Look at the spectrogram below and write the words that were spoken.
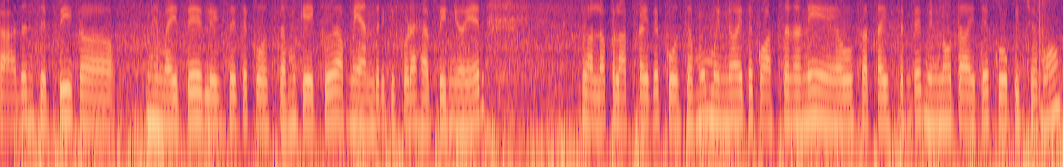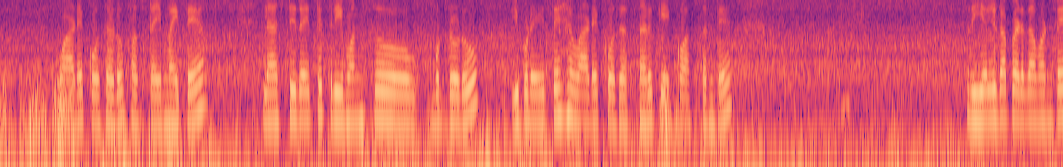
కాదని చెప్పి ఇక మేమైతే లెగ్స్ అయితే కోస్తాము కేక్. మీ అందరికీ కూడా హ్యాపీ న్యూ ఇయర్. వాళ్ళ ఒకళ్ళ అక్క అయితే కోసాము. మిన్ను అయితే కోస్తానని సత్తాయిస్తుంటే మిన్నుతో అయితే కోపించాము. వాడే కోసాడు ఫస్ట్ టైం అయితే. లాస్ట్ ఇయర్ అయితే త్రీ మంత్స్ బుడ్డోడు. ఇప్పుడైతే వాడే కోసేస్తున్నాడు కేక్ కోస్తుంటే. రియల్గా పెడదామంటే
